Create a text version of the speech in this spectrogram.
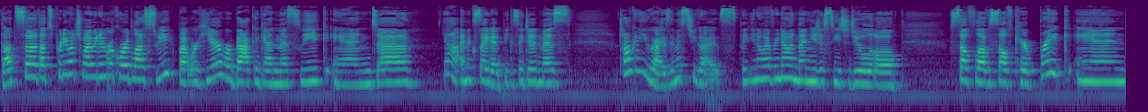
that's uh, that's pretty much why we didn't record last week. But we're here, we're back again this week, and uh, yeah, I'm excited because I did miss talking to you guys. I missed you guys, but you know, every now and then you just need to do a little self love, self care break and,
